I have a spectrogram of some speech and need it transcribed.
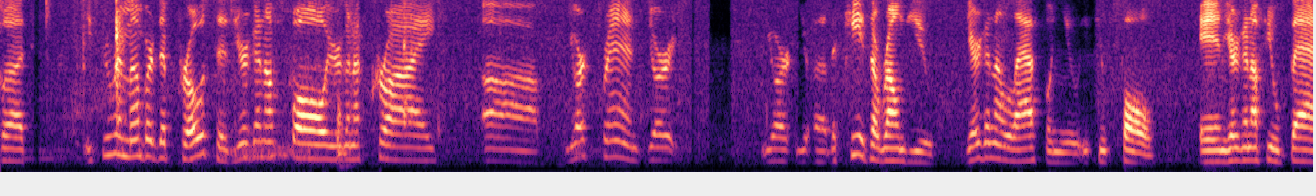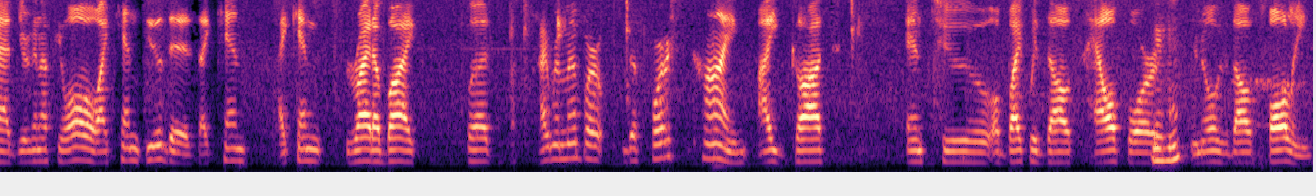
but if you remember the process you're gonna fall you're gonna cry uh, your friends your your uh, the kids around you they're gonna laugh on you if you fall. And you're gonna feel bad you're gonna feel oh i can't do this i can't i can't ride a bike. But I remember the first time I got into a bike without help or mm-hmm. you know without falling.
